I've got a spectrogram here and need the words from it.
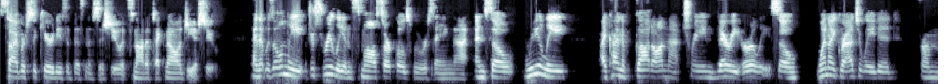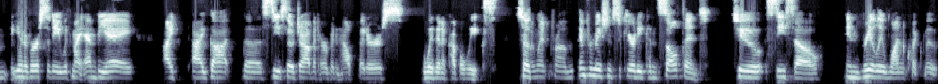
cybersecurity is a business issue, it's not a technology issue. And it was only just really in small circles we were saying that. And so, really, I kind of got on that train very early. So, when I graduated from university with my MBA, I, I got the CISO job at Urban Outfitters within a couple weeks. So I went from information security consultant to CISO in really one quick move.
